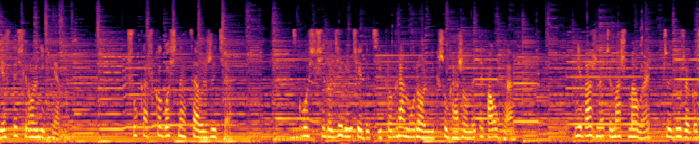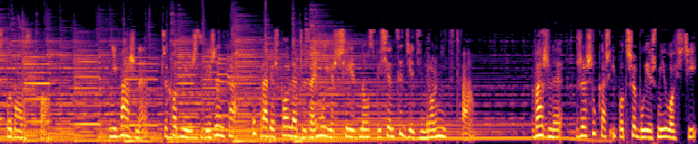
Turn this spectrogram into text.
Jesteś rolnikiem. Szukasz kogoś na całe życie. Zgłoś się do 9 edycji programu Rolnik Szuka Żony TVP. Nieważne czy masz małe, czy duże gospodarstwo. Nieważne, czy hodujesz zwierzęta, uprawiasz pole czy zajmujesz się jedną z tysięcy dziedzin rolnictwa. Ważne, że szukasz i potrzebujesz miłości,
